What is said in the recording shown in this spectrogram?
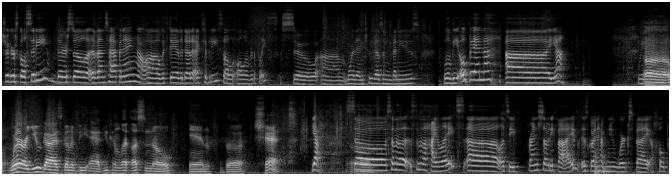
Sugar Skull City. There's still events happening uh, with Day of the Dead activities all, all over the place. So um, more than two dozen venues will be open. Uh, yeah. Uh, where are you guys gonna be at? You can let us know in the chat. Yeah. So some of the some of the highlights. Uh, let's see. French seventy five is going to have new works by Hope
